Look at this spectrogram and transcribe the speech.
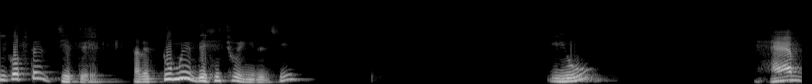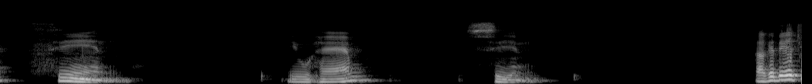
কি করতে? যেতে। তাহলে তুমি দেখেছ ইংরেজি। You have seen you have seen কাকে দেখেছ?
